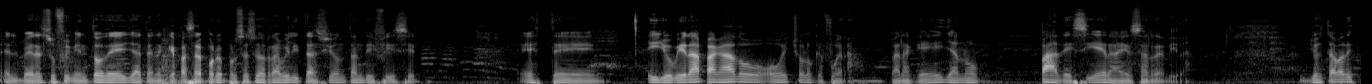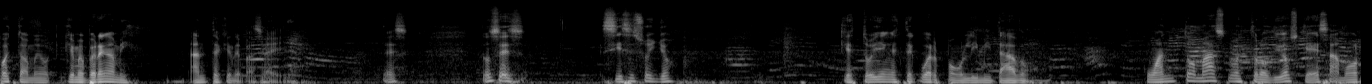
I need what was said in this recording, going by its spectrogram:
El ver el sufrimiento de ella, tener que pasar por el proceso de rehabilitación tan difícil. Este, y yo hubiera pagado o hecho lo que fuera para que ella no padeciera esa realidad. Yo estaba dispuesto a que me operen a mí antes que le pase a ella. ¿Ves? Entonces, si ese soy yo, que estoy en este cuerpo limitado, ¿cuánto más nuestro Dios que es amor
